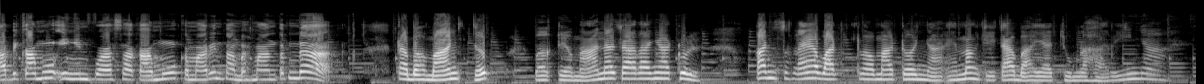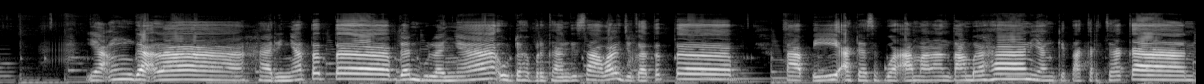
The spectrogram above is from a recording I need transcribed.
Tapi kamu ingin puasa kamu kemarin tambah mantep ndak? Tambah mantep. Bagaimana caranya Tul? Kan lewat Ramadannya, emang kita bayar jumlah harinya. Ya enggak lah, harinya tetep dan bulannya udah berganti sawal juga tetep. Tapi ada sebuah amalan tambahan yang kita kerjakan.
